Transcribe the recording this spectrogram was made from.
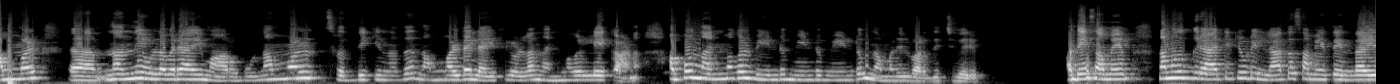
നമ്മൾ നന്ദിയുള്ളവരായി മാറുമ്പോൾ നമ്മൾ ശ്രദ്ധിക്കുന്നത് നമ്മളുടെ ലൈഫിലുള്ള നന്മകളിലേക്കാണ്. അപ്പോൾ നന്മകൾ വീണ്ടും വീണ്ടും വീണ്ടും നമ്മളിൽ വർദ്ധിച്ചു വരും. അതേസമയം നമുക്ക് ഗ്രാറ്റിറ്റ്യൂഡ് ഇല്ലാത്ത സമയത്ത് എന്തായി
